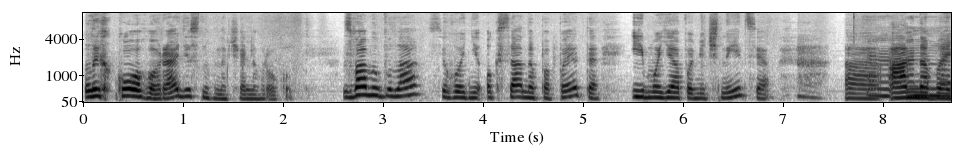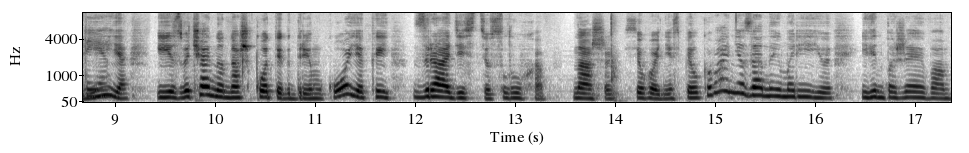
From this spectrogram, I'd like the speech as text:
легкого, радісного навчального року. З вами була сьогодні Оксана Папета і моя помічниця а, Анна, Анна Марія. Марія. І, звичайно, наш котик Дрімко, який з радістю слухав наше сьогодні спілкування з Анною Марією. І він бажає вам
